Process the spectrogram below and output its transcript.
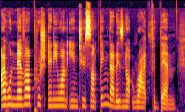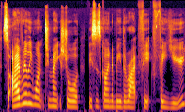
I will never push anyone into something that is not right for them. So I really want to make sure this is going to be the right fit for you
